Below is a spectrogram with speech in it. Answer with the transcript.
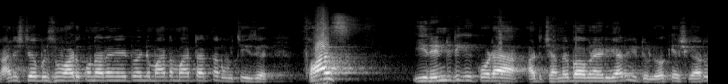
కానిస్టేబుల్స్ని వాడుకున్నారనేటువంటి మాట మాట్లాడుతున్నారు విచ్ ఈజ్ ఫాల్స్ ఈ రెండింటికి కూడా అటు చంద్రబాబు నాయుడు గారు ఇటు లోకేష్ గారు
